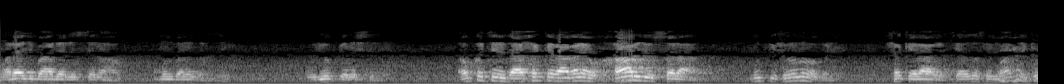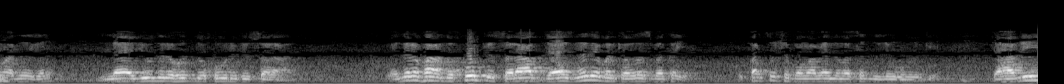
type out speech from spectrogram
مرہ جب من بنا کر دی وجود کے نشتے او کچھ دا شک راگلے خارج الصلاة مجھ کی شروع نہ وگڑی شک راگلے کیا دو سے سے کمات دا شکرہ لا يجوز له الدخول في الصلاة وإذا رفع دخول في الصلاة جائز نہ بلکہ ودس بکئی فرق تو شبہ مابین مسجد جمہور کی۔ جہاگی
